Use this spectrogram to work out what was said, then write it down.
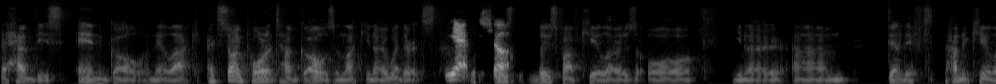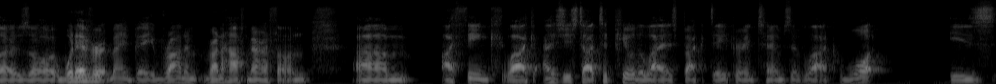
they have this end goal and they're like, it's so important to have goals and like you know whether it's yeah lose, sure. lose five kilos or you know um, deadlift 100 kilos or whatever it may be, run a, run a half marathon. Um, I think like as you start to peel the layers back deeper in terms of like what is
